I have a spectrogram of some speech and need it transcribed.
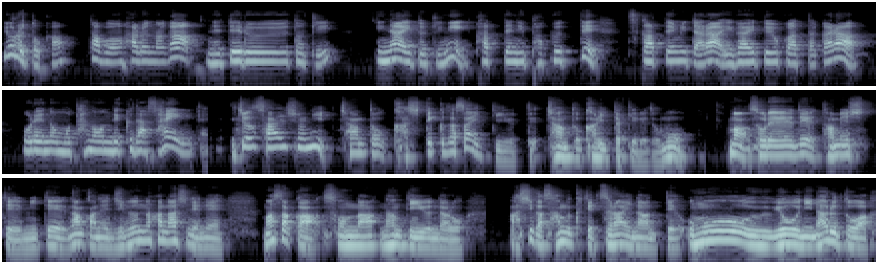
夜とか、多分春菜が寝てる時、いない時に勝手にパクって使ってみたら意外と良かったから、俺のも頼んでくださいみたいな。一応最初にちゃんと貸してくださいって言って、ちゃんと借りたけれども、まあそれで試してみて、なんかね、自分の話でね、まさかそんな、なんて言うんだろう、足が寒くて辛いなんて思うようになるとは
